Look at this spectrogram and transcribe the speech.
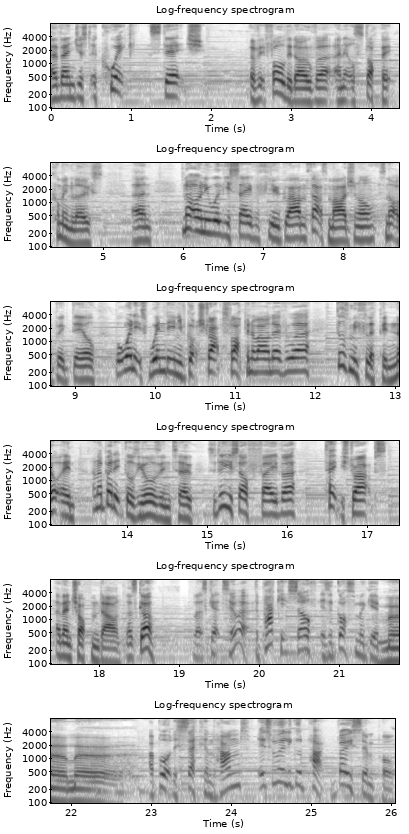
and then just a quick stitch of it folded over and it'll stop it coming loose. And not only will you save a few grams, that's marginal, it's not a big deal, but when it's windy and you've got straps flapping around everywhere, it does me flipping nutting, and I bet it does yours in too. So do yourself a favour, take your straps, and then chop them down. Let's go let's get to it. The pack itself is a Gossamer Gear. Murmur. I bought this second hand. It's a really good pack, very simple.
